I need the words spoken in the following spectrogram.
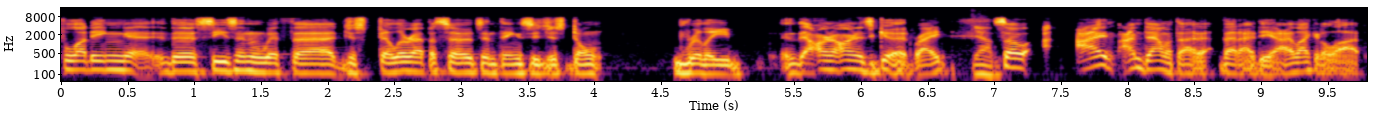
flooding the season with uh, just filler episodes and things that just don't really aren't, aren't as good, right? Yeah. So I I'm down with that that idea. I like it a lot.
